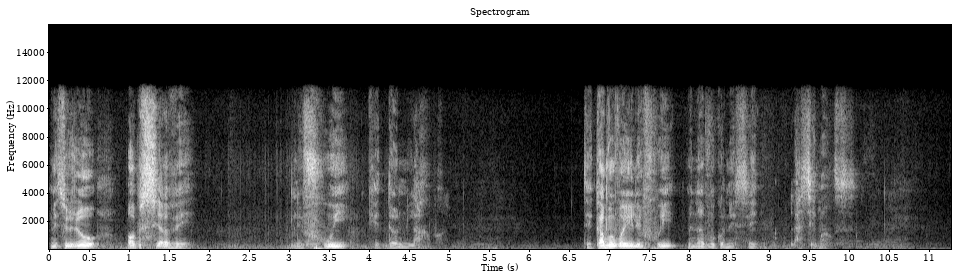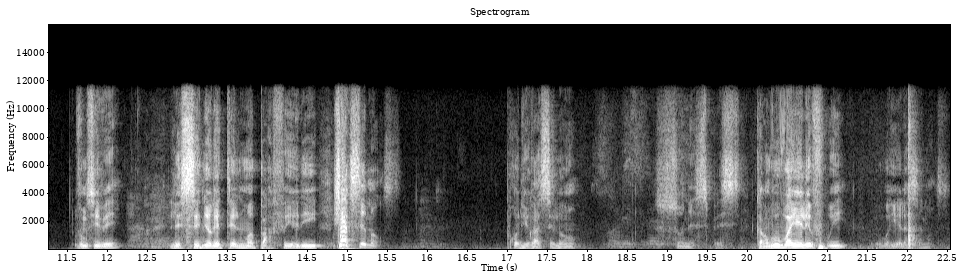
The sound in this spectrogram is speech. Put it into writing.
Mais toujours, observez les fruits que donne l'arbre. C'est quand vous voyez les fruits, maintenant vous connaissez la sémence. Vous me suivez? Le Seigneur est tellement parfait, il dit, chaque sémence produira selon son espèce. Quand vous voyez les fruits, voyez la semence.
